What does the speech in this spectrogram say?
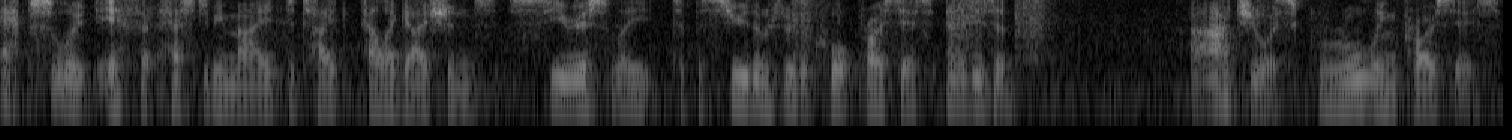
absolute effort has to be made to take allegations seriously, to pursue them through the court process, and it is an arduous, grueling process.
